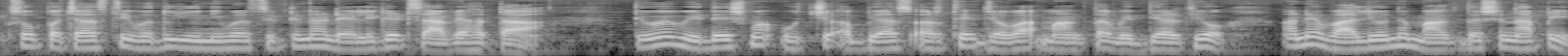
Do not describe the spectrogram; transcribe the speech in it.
એકસો પચાસથી વધુ યુનિવર્સિટીના ડેલિગેટ્સ આવ્યા હતા. તેઓએ વિદેશમાં ઉચ્ચ અભ્યાસ અર્થે જવા માંગતા વિદ્યાર્થીઓ અને વાલીઓને માર્ગદર્શન આપી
